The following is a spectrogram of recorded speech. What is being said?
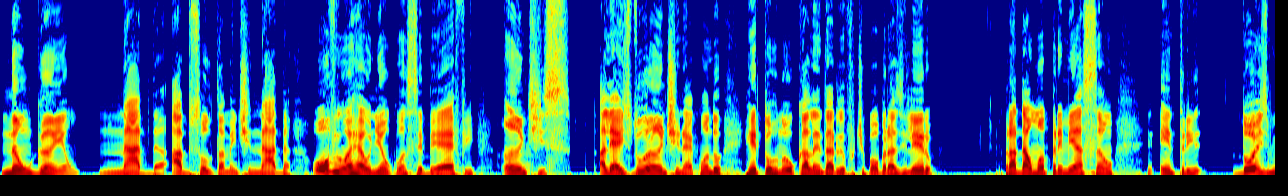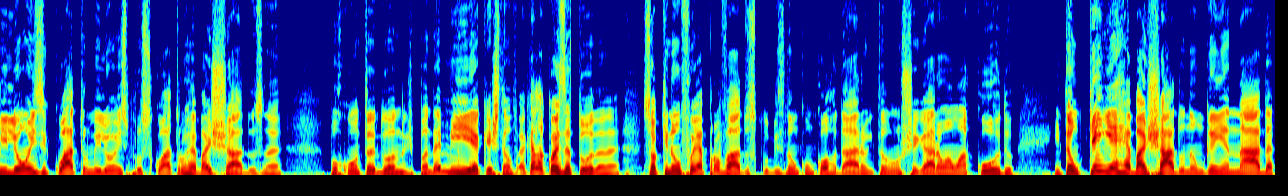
não ganham nada, absolutamente nada. Houve uma reunião com a CBF antes, aliás, durante, né, quando retornou o calendário do futebol brasileiro, para dar uma premiação entre 2 milhões e 4 milhões para os quatro rebaixados, né? Por conta do ano de pandemia, questão, aquela coisa toda, né? Só que não foi aprovado, os clubes não concordaram, então não chegaram a um acordo. Então, quem é rebaixado não ganha nada,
